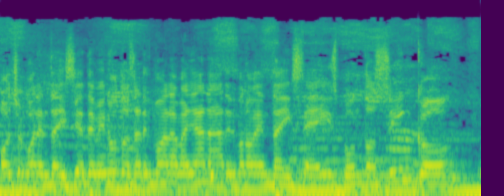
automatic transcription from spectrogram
8.47 minutos al ritmo de la mañana, ritmo 96.5.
